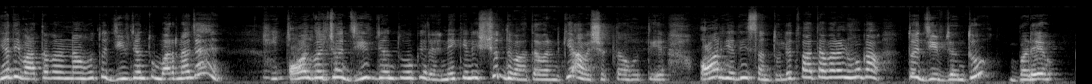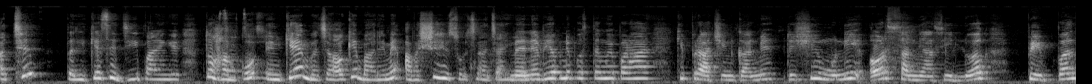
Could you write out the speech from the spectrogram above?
यदि वातावरण ना हो तो जीव जंतु मर ना जाए। और बच्चों जीव जंतुओं के रहने के लिए शुद्ध वातावरण की आवश्यकता होती है। और यदि संतुलित वातावरण होगा तो जीव जंतु बड़े, अच्छे तरीके से जी पाएँगे तो हमको इनके बचाव के बारे में अवश्य ही सोचना चाहिए। मैंने भी अपने पुस्तक में पढ़ा है कि प्राचीन काल में ऋषि मुनि और सन्यासी लोग पीपल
